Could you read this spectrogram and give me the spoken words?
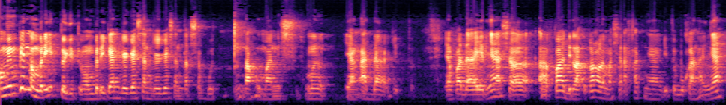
pemimpin memberi itu gitu memberikan gagasan-gagasan tersebut tentang humanisme yang ada gitu. Yang pada akhirnya se, apa dilakukan oleh masyarakatnya gitu. Bukan hanya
